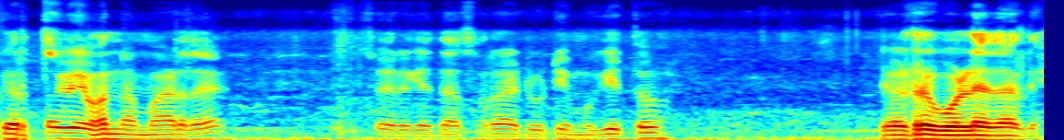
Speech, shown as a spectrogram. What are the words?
ಕರ್ತವ್ಯವನ್ನು ಮಾಡಿದೆ. ಸೊ ಇಲ್ಲಿಗೆ ದಸರಾ ಡ್ಯೂಟಿ ಮುಗೀತು. ಎಲ್ರಿಗೂ ಒಳ್ಳೆಯದಾಗಲಿ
